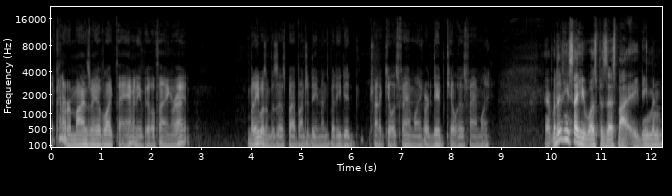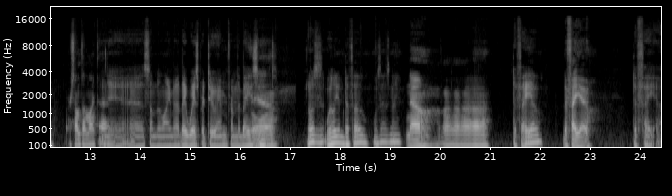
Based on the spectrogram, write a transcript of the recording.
That kind of reminds me of like the Amityville thing, right? But he wasn't possessed by a bunch of demons, but he did try to kill his family, or did kill his family. Yeah, but didn't he say he was possessed by a demon or something like that? Yeah, something like that. They whispered to him from the basement. Yeah. What was it? William Dafoe? Was that his name? No. Uh, DeFeo? DeFeo. DeFeo.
